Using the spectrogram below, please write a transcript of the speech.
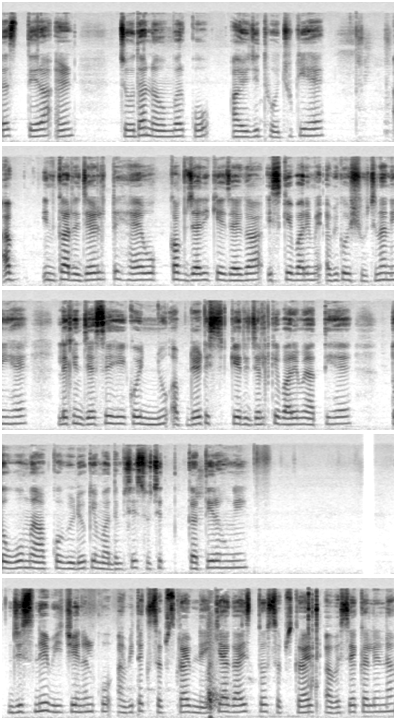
दस, तेरह एंड चौदह नवंबर को आयोजित हो चुकी है। अब इनका रिज़ल्ट है वो कब जारी किया जाएगा, इसके बारे में अभी कोई सूचना नहीं है, लेकिन जैसे ही कोई न्यू अपडेट इसके रिज़ल्ट के बारे में आती है तो वो मैं आपको वीडियो के माध्यम से सूचित करती रहूँगी। जिसने भी चैनल को अभी तक सब्सक्राइब नहीं किया गाइस तो सब्सक्राइब अवश्य कर लेना।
